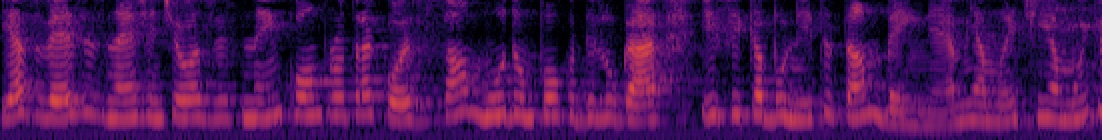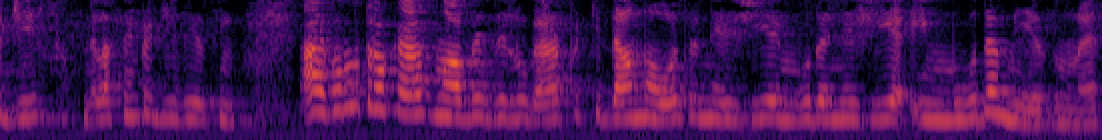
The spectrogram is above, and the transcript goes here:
E às vezes, né, gente, eu às vezes nem compro outra coisa, só muda um pouco de lugar e fica bonito também, né? A minha mãe tinha muito disso. Ela sempre dizia assim: "Ah, vamos trocar os móveis de lugar porque dá uma outra energia e muda a energia e muda mesmo, né?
